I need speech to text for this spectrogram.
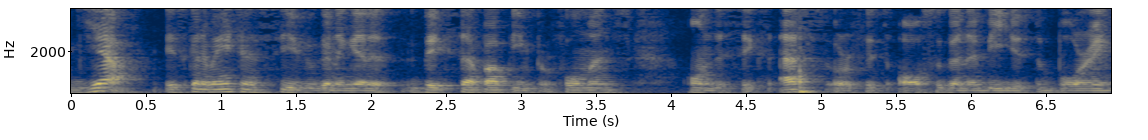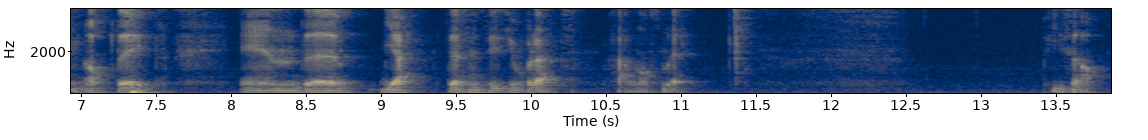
yeah, it's gonna be interesting to see if we're gonna get a big step up in performance on the 6S or if it's also gonna be just a boring update. And uh, yeah, definitely stay tuned for that. Have an awesome day. Peace out.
